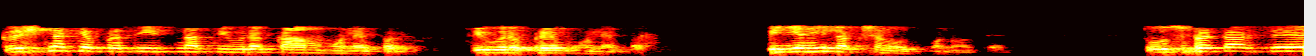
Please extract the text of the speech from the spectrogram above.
कृष्ण के प्रति इतना तीव्र काम होने पर, तीव्र प्रेम होने पर तो यही लक्षण उत्पन्न होते हैं। तो उस प्रकार से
